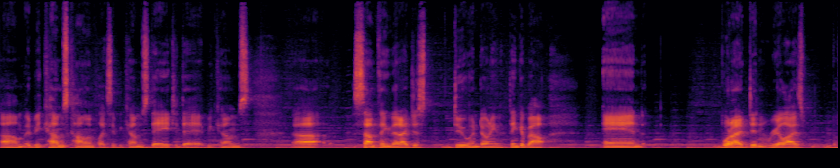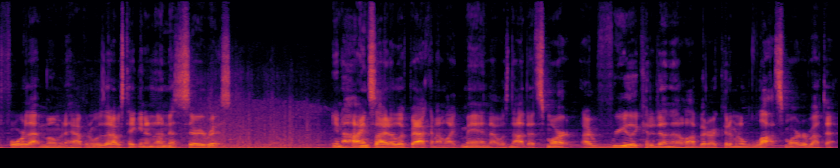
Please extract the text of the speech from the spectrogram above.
Um, it becomes commonplace, it becomes day to day, it becomes uh, something that I just do and don't even think about. And what I didn't realize before that moment happened was that I was taking an unnecessary risk in hindsight, I look back and I'm like, man, that was not that smart. I really could have done that a lot better. I could have been a lot smarter about that.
